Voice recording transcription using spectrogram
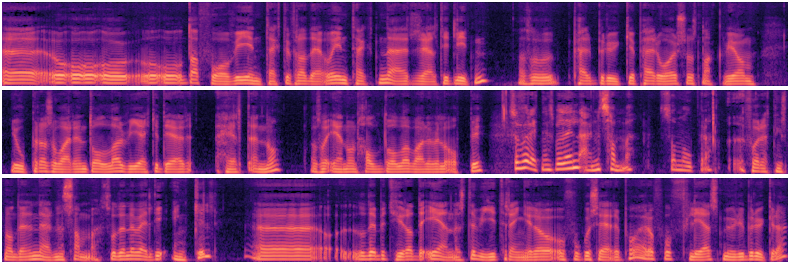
Eh, og, og, og, og, da får vi inntekter fra det. Og inntekten er relativt liten. Altså per bruker per år så snakker vi om I opera så var det en dollar, vi er ikke der helt ennå. Altså 1,5 dollar var det vel oppi. Så forretningsmodellen er den samme som opera? Forretningsmodellen er den samme. Så den er veldig enkel. Uh, og Det betyr at det eneste vi trenger å, fokusere på, er å få flest mulig brukere.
